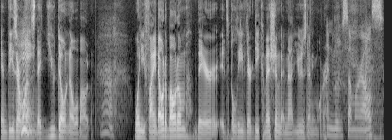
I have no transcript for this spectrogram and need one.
And these are ones hmm. that you don't know about. When you find out about them, they're it's believed they're decommissioned and not used anymore. And move somewhere else.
